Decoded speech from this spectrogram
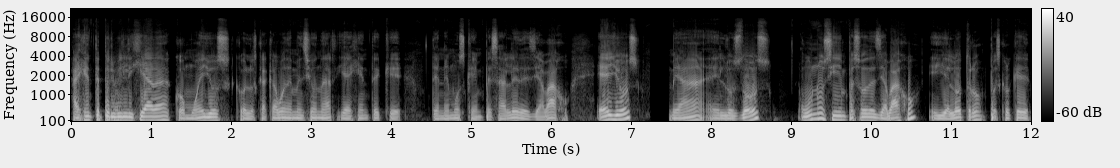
hay gente privilegiada como ellos, con los que acabo de mencionar, y hay gente que tenemos que empezarle desde abajo. Ellos, vea, eh, los dos, uno sí empezó desde abajo y el otro, pues creo que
